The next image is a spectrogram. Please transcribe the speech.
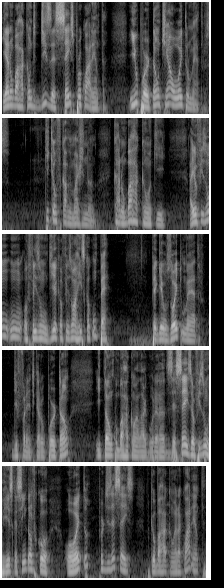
E era um barracão de 16 por 40. E o portão tinha 8 metros. O que, que eu ficava imaginando? Cara, um barracão aqui. Aí eu fiz um, um- eu fiz um dia que eu fiz uma risca com o pé. Peguei os 8 metros de frente, que era o portão. Então, com o barracão a largura era 16, eu fiz um risco assim, então ficou 8 por 16. Porque o barracão era 40.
